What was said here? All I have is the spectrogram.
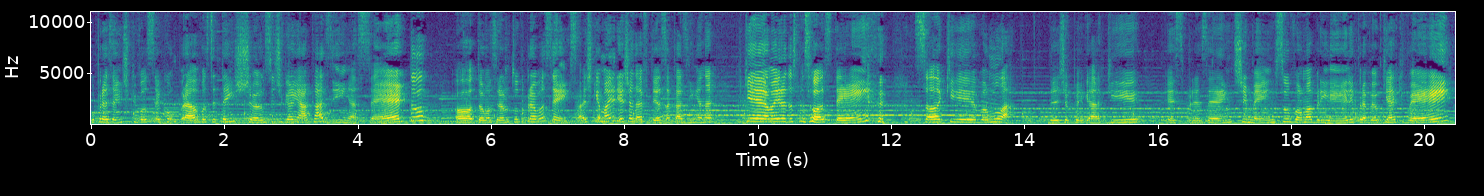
o presente que você comprar, você tem chance de ganhar a casinha, certo? Ó, tô mostrando tudo pra vocês. Acho que a maioria já deve ter essa casinha, né? Porque a maioria das pessoas tem. Só que, vamos lá. Deixa eu pegar aqui esse presente imenso. Vamos abrir ele pra ver o que é que vem.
